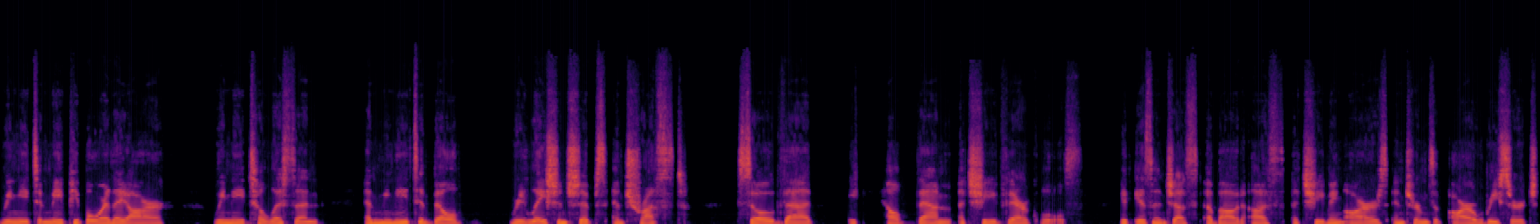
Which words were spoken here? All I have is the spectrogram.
We need to meet people where they are. We need to listen and we need to build relationships and trust so that we can help them achieve their goals. It isn't just about us achieving ours in terms of our research,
